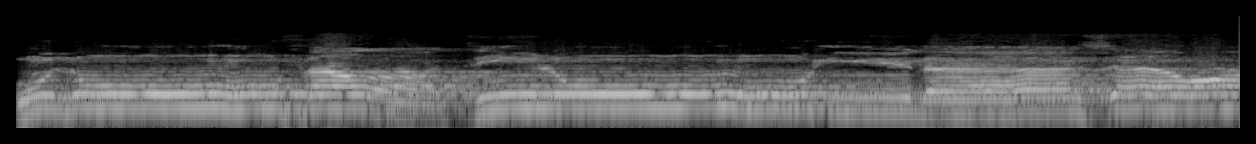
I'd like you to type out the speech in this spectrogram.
خذوه فاغتلوه إلى سواء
